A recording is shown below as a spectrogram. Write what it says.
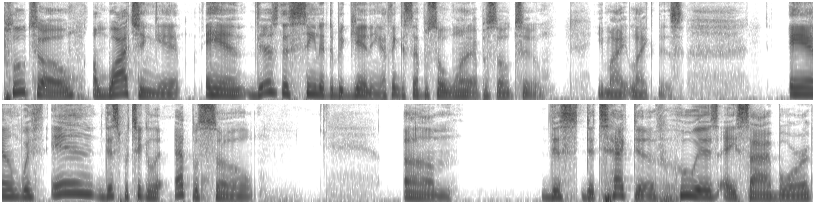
Pluto, I'm watching it, and there's this scene at the beginning. I think it's episode one, episode two. You might like this. And within this particular episode, um, this detective who is a cyborg,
